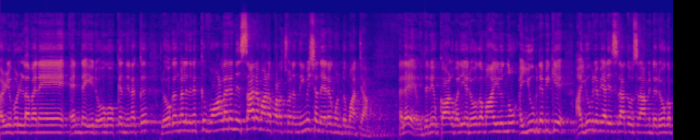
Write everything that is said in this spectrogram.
കഴിവുള്ളവനെ എന്റെ ഈ രോഗമൊക്കെ നിനക്ക് രോഗങ്ങൾ നിനക്ക് വളരെ നിസ്സാരമാണ് പറച്ചോനെ നിമിഷ നേരം കൊണ്ട് മാറ്റാം അല്ലേ? ഇതിനേക്കാൾ വലിയ രോഗമായിരുന്നു അയ്യൂബ് നബിക്ക് അയ്യൂബ് നബി അലൈഹി സ്വലാത്തു വസ്സലാമിന്റെ രോഗം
